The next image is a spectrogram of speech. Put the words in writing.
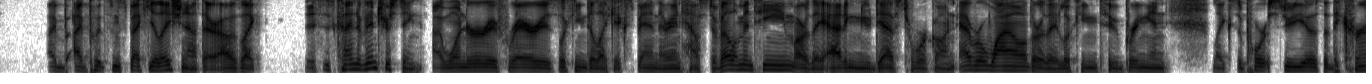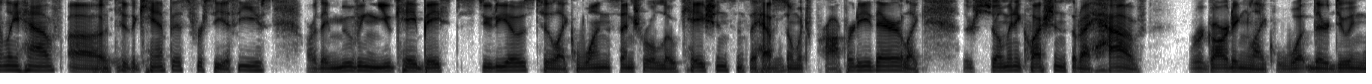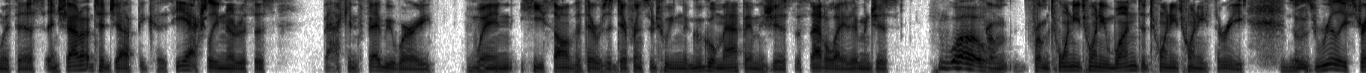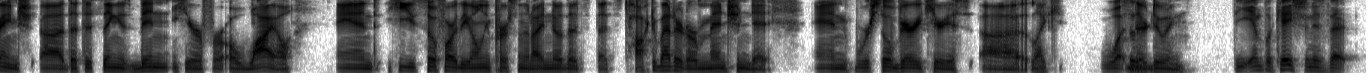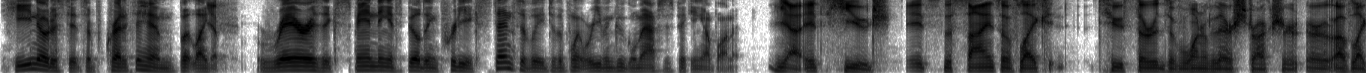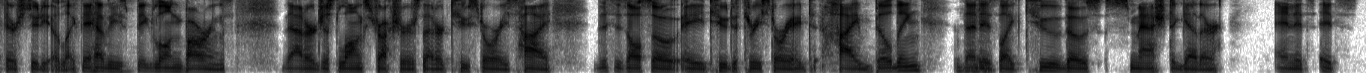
I, I put some speculation out there. I was like, this is kind of interesting. I wonder if Rare is looking to like expand their in-house development team. Are they adding new devs to work on Everwild? Are they looking to bring in like support studios that they currently have uh, mm-hmm. to the campus for Sea of Thieves? Are they moving UK-based studios to like one central location since they have mm-hmm. so much property there? Like, there's so many questions that I have regarding like what they're doing with this. And shout out to Jeff because he actually noticed this back in February mm-hmm. when he saw that there was a difference between the Google Map images, the satellite images. Whoa! From from 2021 to 2023, mm-hmm. so it was really strange uh, that this thing has been here for a while, and he's so far the only person that I know that's that's talked about it or mentioned it, and we're still very curious, uh, like what so they're doing. The implication is that he noticed it, so credit to him. But like yep. Rare is expanding its building pretty extensively to the point where even Google Maps is picking up on it. Yeah, it's huge. It's the size of like two thirds of one of their structure or of like their studio. Like they have these big long barns that are just long structures that are two stories high. This is also a two to three story high building mm-hmm. that is like two of those smashed together. And it's it's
